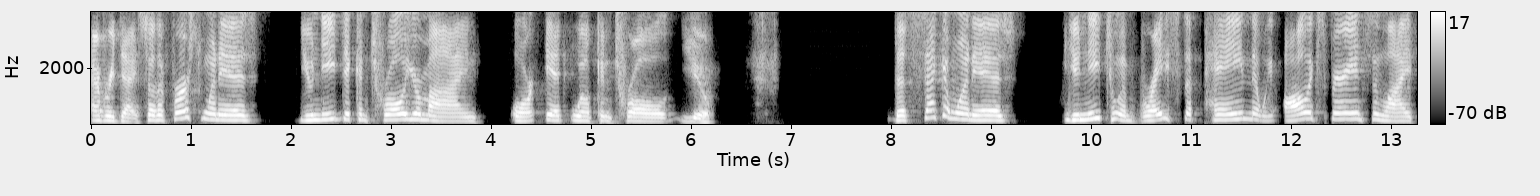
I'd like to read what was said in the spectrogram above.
every day. So the first one is you need to control your mind or it will control you. The second one is you need to embrace the pain that we all experience in life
